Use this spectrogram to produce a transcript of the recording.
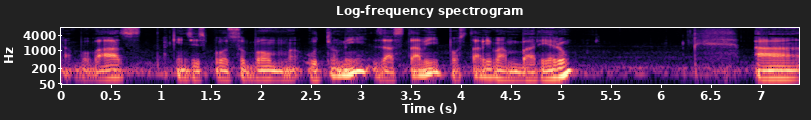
alebo vás akýmsi spôsobom utlmi, zastaví, postaví vám bariéru a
